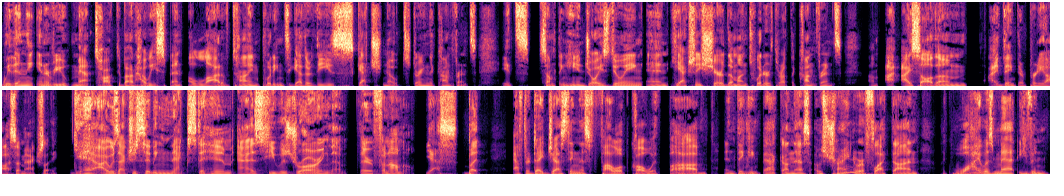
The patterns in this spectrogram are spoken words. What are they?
within the interview, Matt talked about how he spent a lot of time putting together these sketch notes during the conference. It's something he enjoys doing, and he actually shared them on Twitter throughout the conference. Um, I, I saw them. I think they're pretty awesome, actually. Yeah, I was actually sitting next to him as he was drawing them. They're phenomenal. Yes. But after digesting this follow up call with Bob and thinking back on this, I was trying to reflect on like why was Matt even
